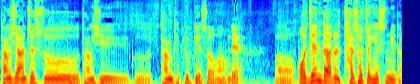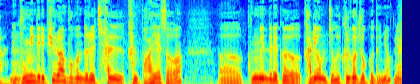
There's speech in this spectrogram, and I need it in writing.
당시 안철수 당시 그 당 대표께서 네. 어, 어젠다를 잘 설정했습니다. 음. 국민들이 필요한 부분들을 잘 간파해서 어, 국민들의 그 가려움증을 긁어줬거든요. 네.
